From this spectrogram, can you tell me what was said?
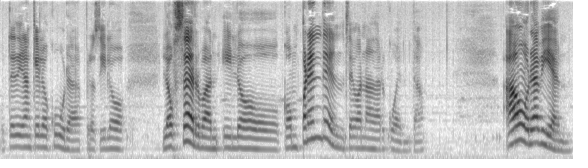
Ustedes dirán qué locura, pero si lo, lo observan y lo comprenden, se van a dar cuenta. Ahora bien,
